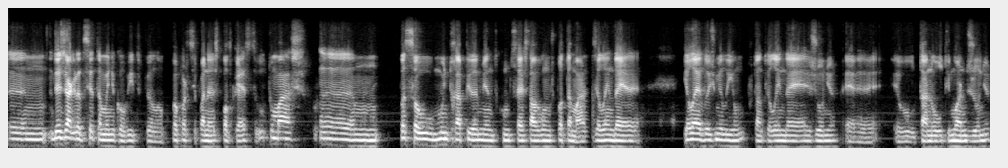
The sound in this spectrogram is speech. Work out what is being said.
Um, desde já agradecer também o convite pelo, para participar neste podcast. O Tomás um, passou muito rapidamente, como disseste, alguns patamares. Ele ainda é, ele é 2001, portanto ele ainda é júnior, é, está no último ano de júnior,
